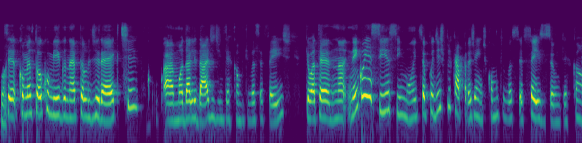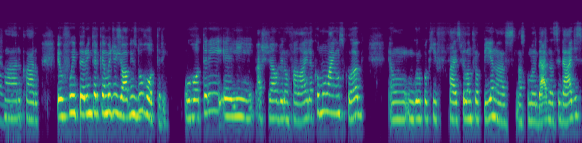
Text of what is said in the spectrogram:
Você comentou comigo, né, pelo direct, a modalidade de intercâmbio que você fez, que eu até nem conhecia assim muito. Você podia explicar pra gente como que você fez o seu intercâmbio? Claro, claro. Eu fui pelo intercâmbio de jovens do Rotary. O Rotary, ele, acho que já ouviram falar, ele é como um Lions Club, é um, um, grupo que faz filantropia nas, nas comunidades, nas cidades,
